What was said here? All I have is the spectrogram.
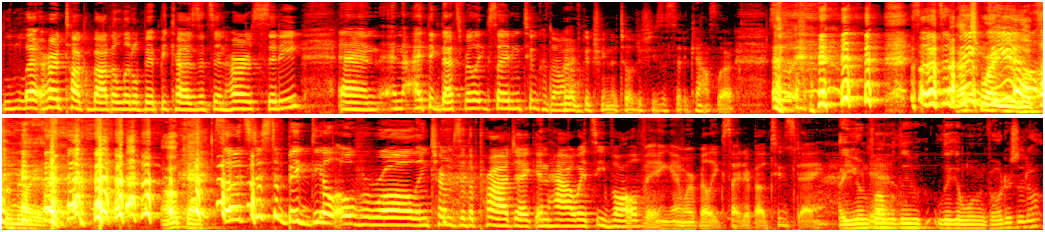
let her talk about it a little bit because it's in her city, and and I think that's really exciting too. Because I don't know if Katrina told you she's a city councilor, so so it's a That's big why deal. you look familiar. okay. so it's just a big deal overall in terms of the project and how it's evolving, and we're really excited about Tuesday. Are you involved with League, League of Women Voters at all?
